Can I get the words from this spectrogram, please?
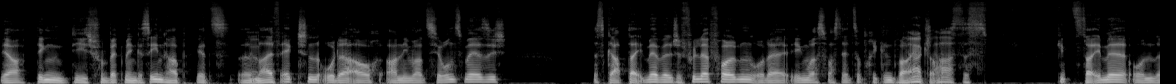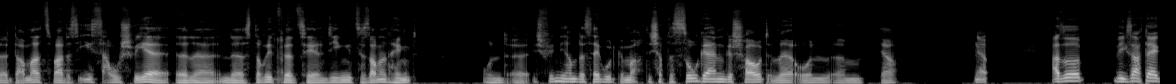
ja, Dinge, die ich von Batman gesehen habe. Jetzt äh, ja. Live-Action oder auch animationsmäßig. Es gab da immer welche Füllerfolgen oder irgendwas, was nicht so prickelnd war. Ja, klar. Das, das gibt es da immer. Und äh, damals war das eh sau schwer, äh, eine, eine Story ja. zu erzählen, die irgendwie zusammenhängt. Und äh, ich finde, die haben das sehr gut gemacht. Ich habe das so gern geschaut immer und ähm, ja. Ja. Also wie gesagt, der,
